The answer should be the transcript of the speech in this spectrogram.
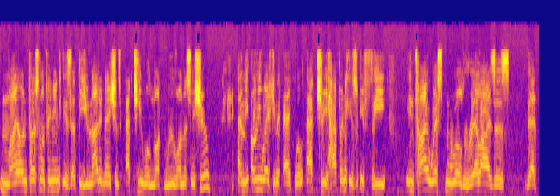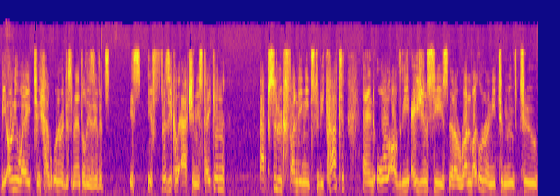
my own personal opinion is that the United Nations actually will not move on this issue, and the only way it can it will actually happen is if the entire Western world realizes that the only way to have UNRWA dismantled is if it's is if physical action is taken, absolute funding needs to be cut, and all of the agencies that are run by UNRWA need to move to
